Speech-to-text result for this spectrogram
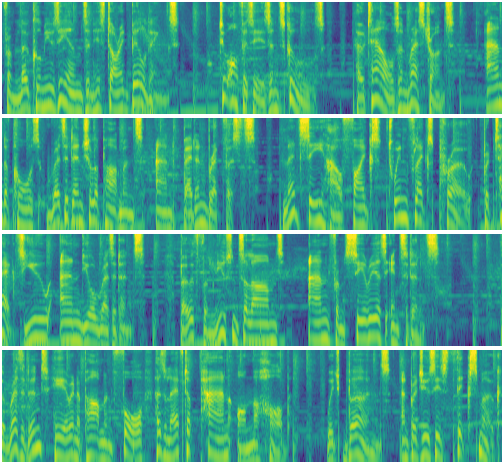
From local museums and historic buildings, to offices and schools, hotels and restaurants, and of course residential apartments and bed and breakfasts. Let's see how Fike's TwinFlex Pro protects you and your residents, both from nuisance alarms and from serious incidents. The resident here in apartment 4 has left a pan on the hob, which burns and produces thick smoke.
